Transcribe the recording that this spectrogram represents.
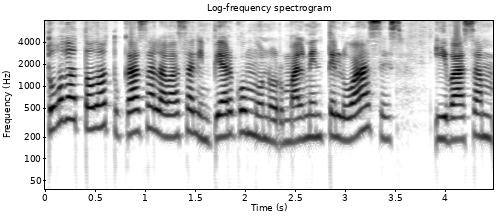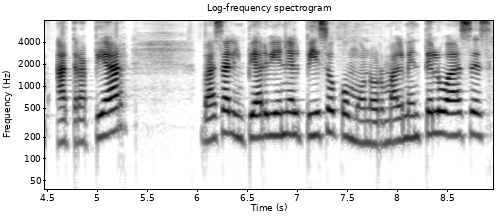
toda, toda tu casa la vas a limpiar como normalmente lo haces y vas a, a trapear vas a limpiar bien el piso como normalmente lo haces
